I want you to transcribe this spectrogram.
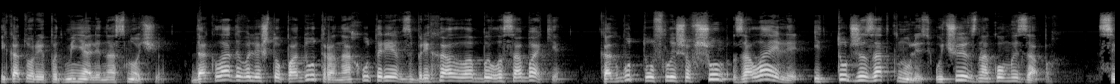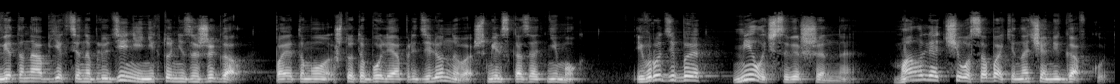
и которые подменяли нас ночью, докладывали, что под утро на хуторе взбрехало было собаки. Как будто, услышав шум, залаяли и тут же заткнулись, учуяв знакомый запах. Света на объекте наблюдения никто не зажигал, поэтому что-то более определенного шмель сказать не мог. И вроде бы мелочь совершенная. Мало ли от чего собаки ночами гавкают.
